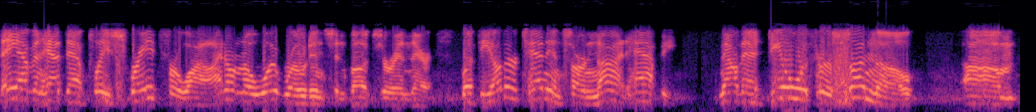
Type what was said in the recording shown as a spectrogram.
they haven't had that place sprayed for a while. I don't know what rodents and bugs are in there. But the other tenants are not happy. Now, that deal with her son, though, um,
